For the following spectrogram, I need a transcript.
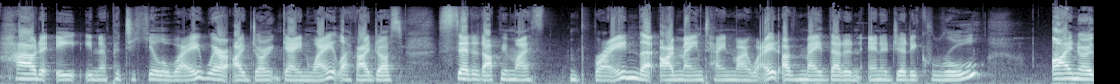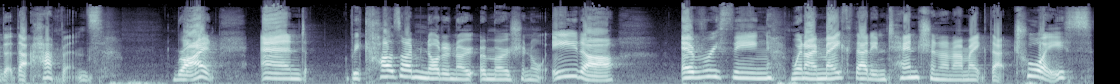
how to eat in a particular way where I don't gain weight. Like I just set it up in my brain that I maintain my weight. I've made that an energetic rule. I know that that happens, right? And because I'm not an emotional eater, everything, when I make that intention and I make that choice,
